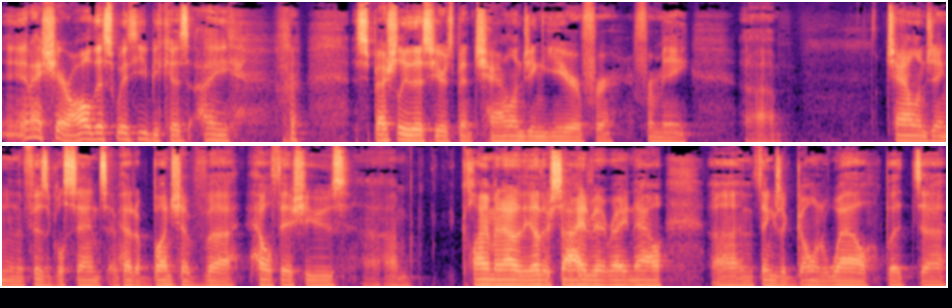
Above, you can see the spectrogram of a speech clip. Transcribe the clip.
And I share all this with you because I, especially this year, it's been a challenging year for, for me. Uh, challenging in the physical sense. I've had a bunch of uh, health issues. Uh, I'm climbing out of the other side of it right now, uh, and things are going well. But uh,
